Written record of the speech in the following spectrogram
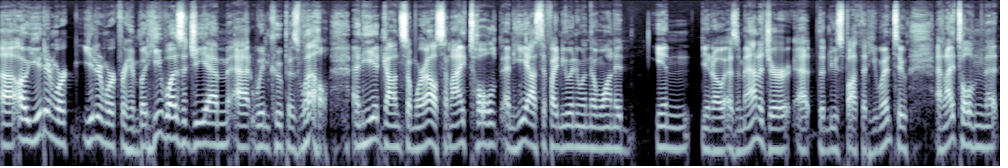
uh, oh, you didn't work. You didn't work for him, but he was a GM at Wynkoop as well, and he had gone somewhere else. And I told, and he asked if I knew anyone that wanted in, you know, as a manager at the new spot that he went to, and I told him that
